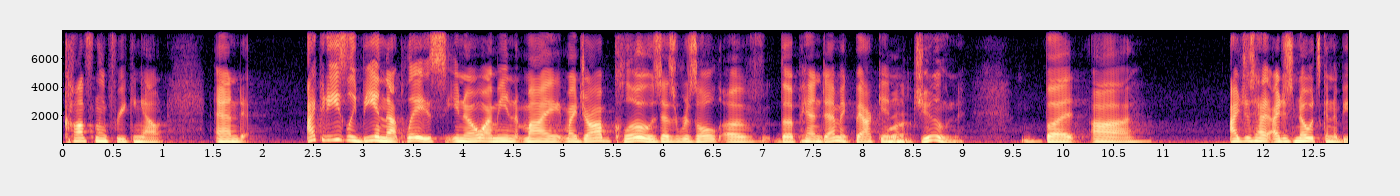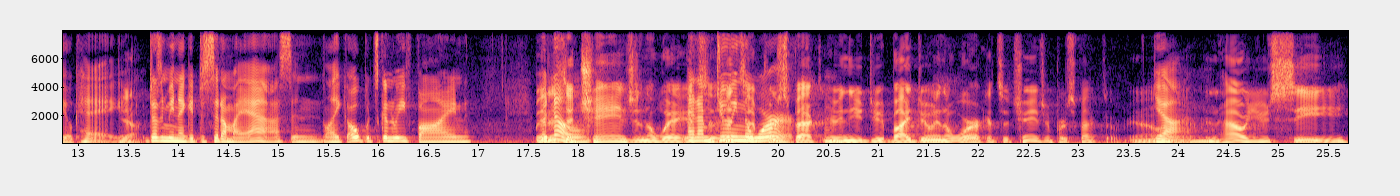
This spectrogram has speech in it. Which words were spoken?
constantly freaking out. And I could easily be in that place, you know. I mean, my my job closed as a result of the pandemic back in Right. June. But uh I just had I just know it's going to be okay. Yeah. It doesn't mean I get to sit on my ass and like, "Oh, it's going to be fine." But, But, no. it's a change in the way. And I'm a, doing it's the work. Perspective, and you do by doing the work, it's a change in perspective. You know. Yeah. And how you see.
